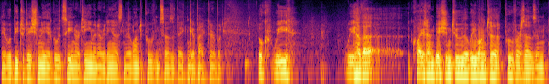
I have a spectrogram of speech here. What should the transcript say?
they would be traditionally a good senior team and everything else, and they'll want to prove themselves that they can get back there. But look, we we have a quite ambition too that we want to prove ourselves and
